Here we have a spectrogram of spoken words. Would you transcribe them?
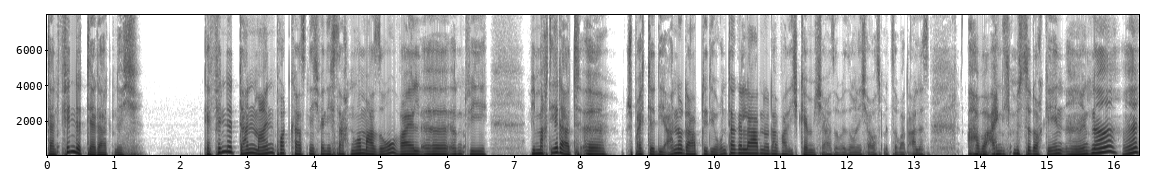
dann findet der das nicht. Der findet dann meinen Podcast nicht, wenn ich sage nur mal so, weil äh, irgendwie wie macht ihr das? Äh, sprecht ihr die an oder habt ihr die runtergeladen oder weil ich kenne mich ja sowieso nicht aus mit sowas alles. Aber eigentlich müsste doch gehen, äh, na, äh,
